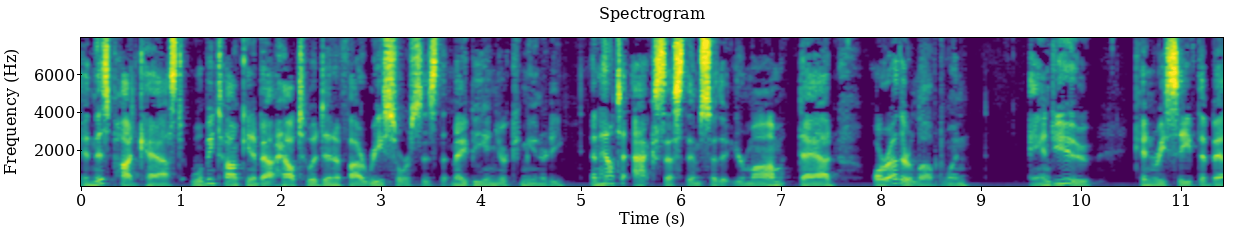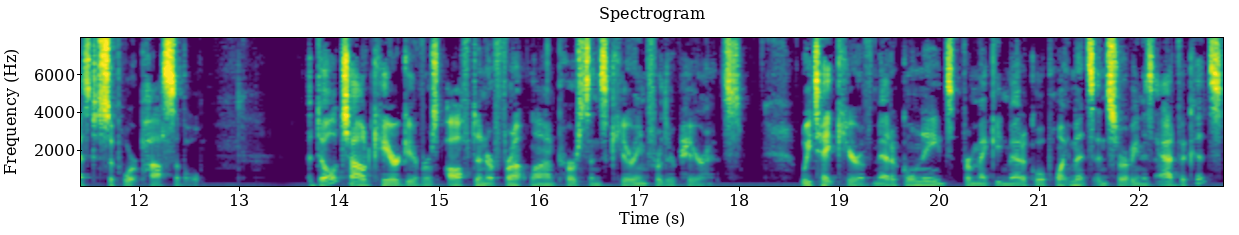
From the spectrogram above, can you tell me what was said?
In this podcast, we'll be talking about how to identify resources that may be in your community and how to access them so that your mom, dad, or other loved one, and you, can receive the best support possible. Adult child caregivers often are frontline persons caring for their parents. We take care of medical needs from making medical appointments and serving as advocates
